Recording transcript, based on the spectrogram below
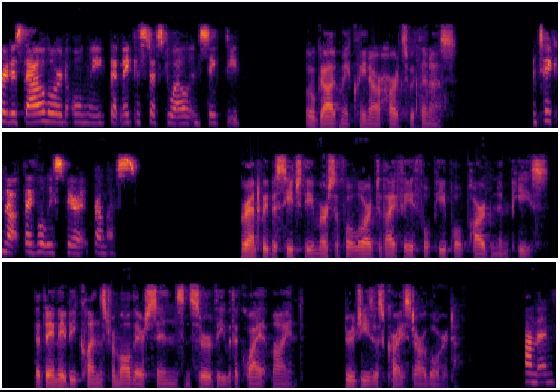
For it is thou, Lord, only, that makest us dwell in safety. O God, make clean our hearts within us. And take not thy Holy Spirit from us. Grant, we beseech thee, merciful Lord, to thy faithful people pardon and peace, that they may be cleansed from all their sins and serve thee with a quiet mind, through Jesus Christ our Lord. Amen.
